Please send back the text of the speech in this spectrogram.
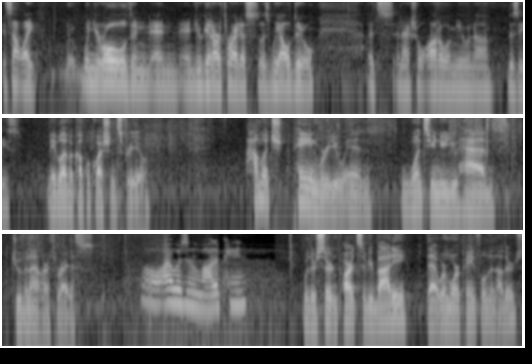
it's not like when you're old and, and, and you get arthritis, as we all do, it's an actual autoimmune uh, disease. Mabel, I have a couple questions for you. How much pain were you in once you knew you had juvenile arthritis? Well, I was in a lot of pain. Were there certain parts of your body that were more painful than others?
